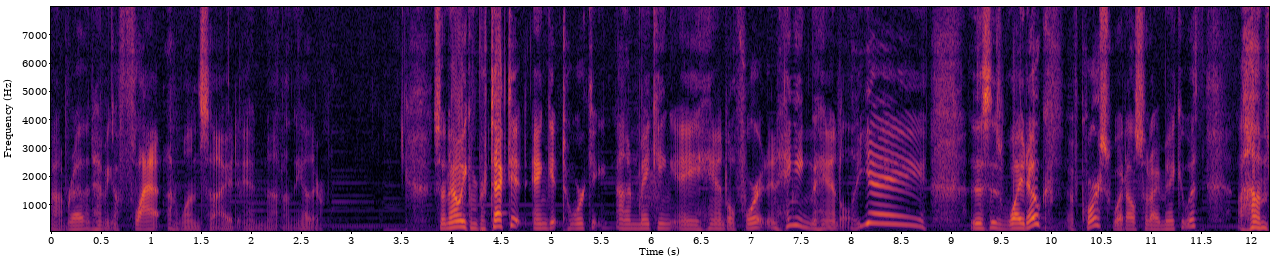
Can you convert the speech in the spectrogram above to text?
uh, rather than having a flat on one side and not on the other. So now we can protect it and get to working on making a handle for it and hanging the handle. Yay! This is white oak, of course. What else would I make it with? Um,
